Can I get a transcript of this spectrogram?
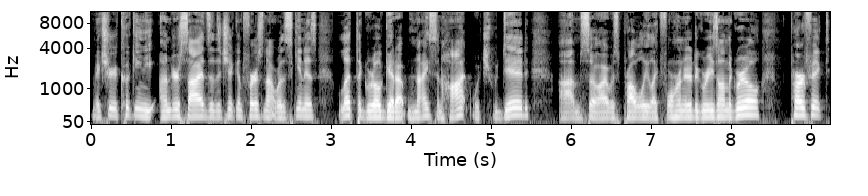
Make sure you're cooking the undersides of the chicken first not where the skin is. Let the grill get up nice and hot which we did. Um, so i was probably like 400 degrees on the grill. Perfect.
